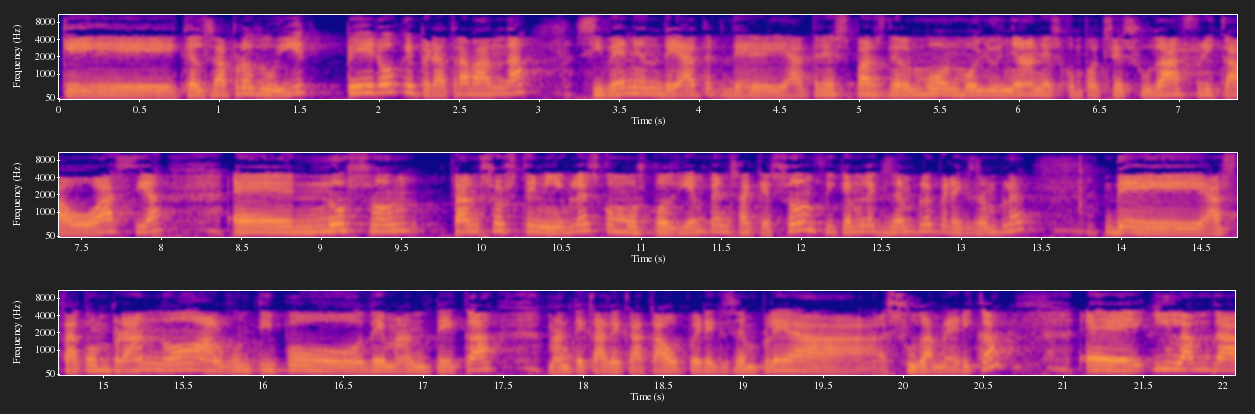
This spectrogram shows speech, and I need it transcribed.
que, que els ha produït, però que, per altra banda, si venen d'altres parts del món molt llunyanes, com pot ser Sud-àfrica o Àsia, eh, no són tan sostenibles com us podríem pensar que són. Fiquem l'exemple, per exemple, d'estar comprant no, algun tipus de manteca, manteca de cacau, per exemple, a Sud-amèrica, eh, i l'hem de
